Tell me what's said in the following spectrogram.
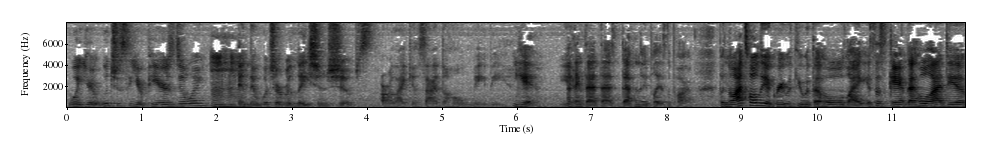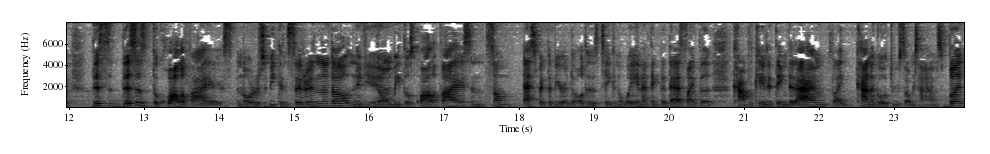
what your what you see your peers doing mm-hmm. and then what your relationships are like inside the home maybe. yeah Yeah. I think that that definitely plays the part. But no, I totally agree with you with the whole like it's a scam. That whole idea of this this is the qualifiers in order to be considered an adult, and if you don't meet those qualifiers, and some aspect of your adulthood is taken away, and I think that that's like the complicated thing that I'm like kind of go through sometimes. But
